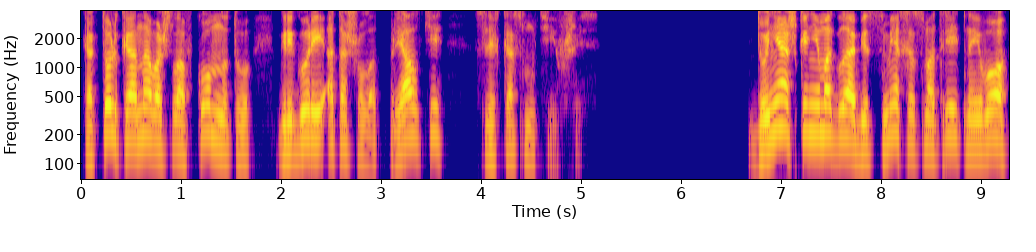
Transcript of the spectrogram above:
Как только она вошла в комнату, Григорий отошел от прялки, слегка смутившись. Дуняшка не могла без смеха смотреть на его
